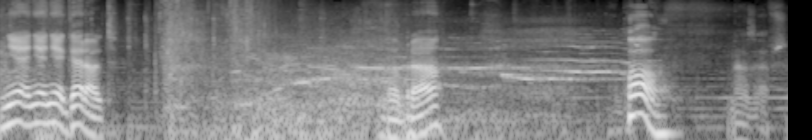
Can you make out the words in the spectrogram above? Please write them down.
Nie, nie, nie, Geralt. Dobra. O! Na zawsze.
